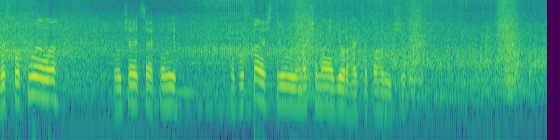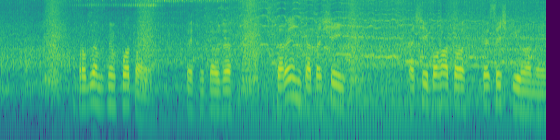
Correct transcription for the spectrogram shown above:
безпокоїла. Получається, коли опускаєш стрілу і починає дергатися погрузчик. Проблем з ним вистачає. Техніка вже старенька, та ще й, та ще й багато косячків на неї.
